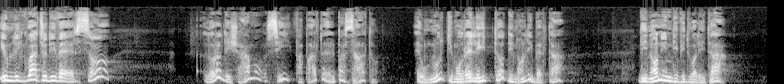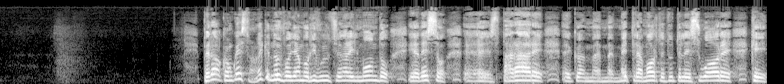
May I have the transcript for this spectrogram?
in un linguaggio diverso, allora diciamo sì, fa parte del passato, è un ultimo relitto di non libertà, di non individualità. Però con questo non è che noi vogliamo rivoluzionare il mondo e adesso eh, sparare, eh, mettere a morte tutte le suore che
